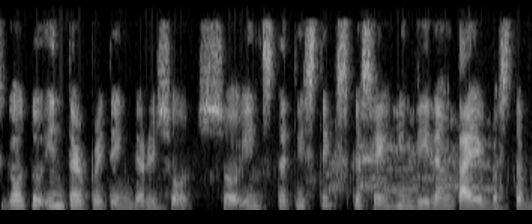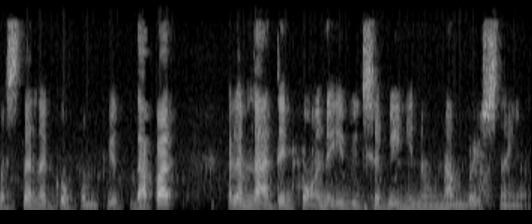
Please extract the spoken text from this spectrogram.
go to interpreting the results. So, in statistics kasi, hindi lang tayo basta-basta nagko-compute. Dapat alam natin kung ano ibig sabihin ng numbers na yon.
